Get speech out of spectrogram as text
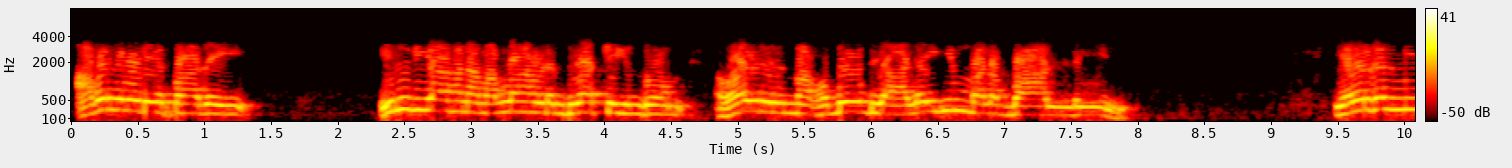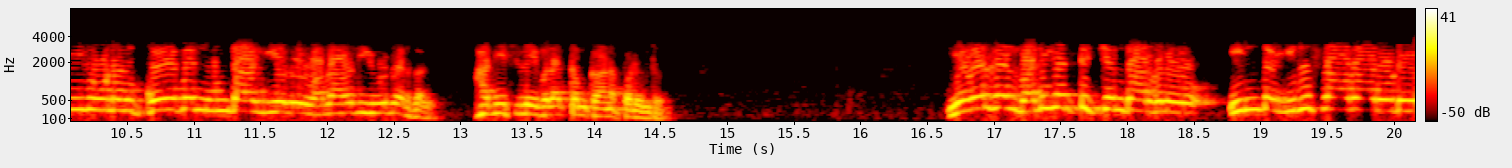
அவர்களுடைய பாதை. இறுதியாக நாம் அல்லாஹ்விடம் துவா செய்கின்றோம் "கய்ரில் மக்தூபி அலையும் வலத்தால்லீன்." எவர்கள் மீது உனது கோபம் உண்டாகியதோ அதாவது யூதர்கள் ஹதீஸிலே விளக்கம் காணப்படுகின்றது எவர்கள் வழிகட்டு சென்றார்களோ இந்த இருசாராருடைய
